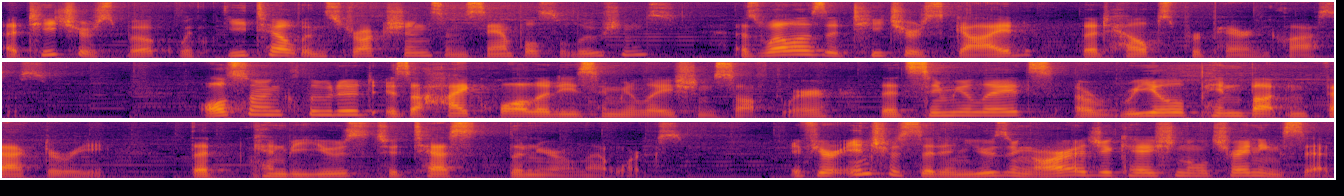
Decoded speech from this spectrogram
a teacher's book with detailed instructions and sample solutions, as well as a teacher's guide that helps preparing classes. Also included is a high quality simulation software that simulates a real pin button factory that can be used to test the neural networks. If you're interested in using our educational training set,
